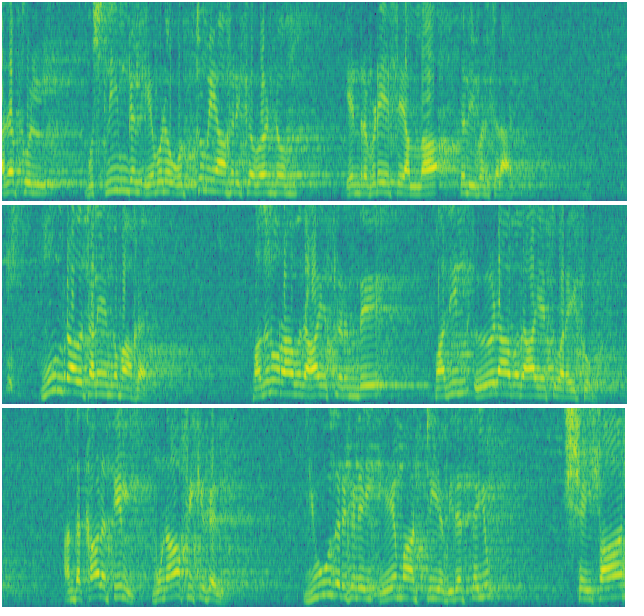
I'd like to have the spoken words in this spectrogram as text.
அதற்குள் முஸ்லீம்கள் எவ்வளோ ஒற்றுமையாக இருக்க வேண்டும்? என்ற விடயத்தை அல்லாஹ் தெளிவுபடுத்துகிறார். மூன்றாவது தலையங்கமாக பதினோராவது ஆயத்திலிருந்து பதினேழாவது ஆயத்து வரைக்கும் அந்த காலத்தில் முனாஃபிக்குகள் யூதர்களை ஏமாற்றிய விதத்தையும் ஷெய்தான்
